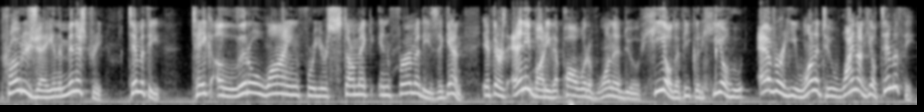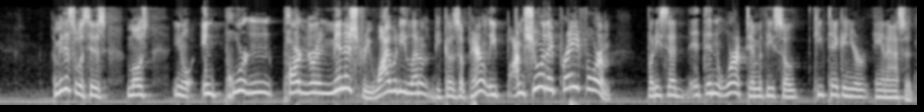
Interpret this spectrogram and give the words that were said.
protege in the ministry, Timothy, take a little wine for your stomach infirmities. Again, if there's anybody that Paul would have wanted to have healed, if he could heal whoever he wanted to, why not heal Timothy? I mean, this was his most, you know, important partner in ministry. Why would he let him? Because apparently, I'm sure they prayed for him. But he said, it didn't work, Timothy, so keep taking your antacid.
